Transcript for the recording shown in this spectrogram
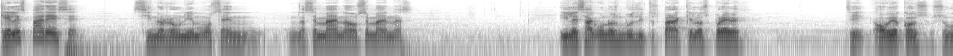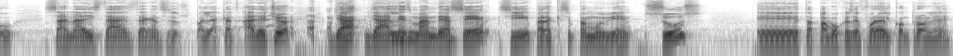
¿Qué les parece si nos reunimos en una semana, dos semanas y les hago unos muslitos para que los prueben? ¿Sí? Obvio con su, su sana distancia, háganse sus paliacats. Ah, de hecho, ya, ya les mandé a hacer, sí, para que sepan muy bien, sus eh, tapabocas de fuera del control, ¿eh?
